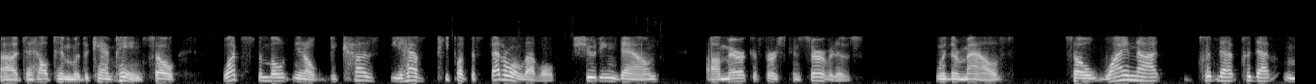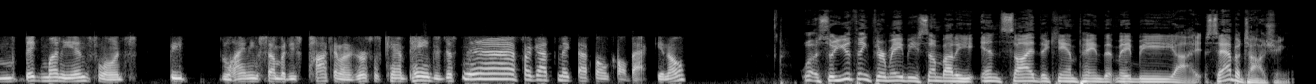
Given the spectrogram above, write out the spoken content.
uh, to help him with the campaign. So, what's the most, you know, because you have people at the federal level shooting down America First conservatives with their mouths. So, why not could that could that big money influence be lining somebody's pocket on Herschel's campaign to just, nah, I forgot to make that phone call back, you know? Well, so you think there may be somebody inside the campaign that may be uh, sabotaging?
